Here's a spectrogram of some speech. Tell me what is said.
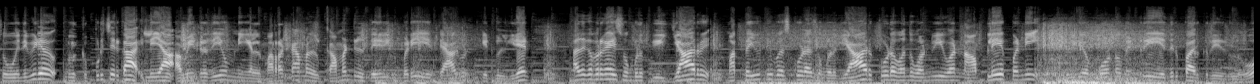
ஸோ இந்த வீடியோ உங்களுக்கு பிடிச்சிருக்கா இல்லையா அப்படின்றதையும் நீங்கள் மறக்காமல் கமெண்டில் தெரிவிக்கும்படி ஆல்பம் கேட்டுக்கொள்கிறேன். அதுக்கப்புறம் கைஸ் உங்களுக்கு யார் மற்ற யூடியூபர்ஸ் கூட உங்களுக்கு யார் கூட வந்து ஒன் வி ஒன் நான் ப்ளே பண்ணி வீடியோ போடணும் என்று எதிர்பார்க்கிறீர்களோ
